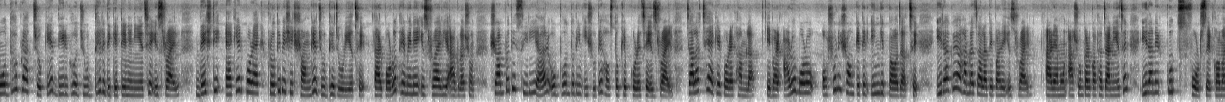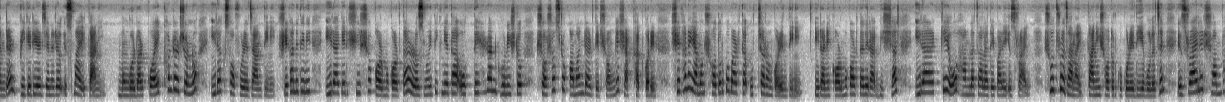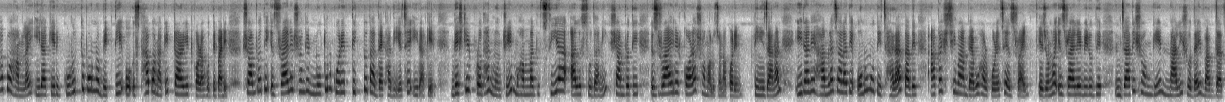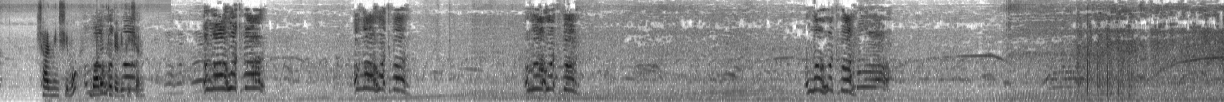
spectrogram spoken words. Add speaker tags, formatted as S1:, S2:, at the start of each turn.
S1: মধ্যপ্রাচ্যকে দীর্ঘ যুদ্ধের দিকে টেনে নিয়েছে ইসরায়েল। দেশটি একের পর এক প্রতিবেশীর সঙ্গে যুদ্ধে জড়িয়েছে। তারপরও থেমে নেই ইসরায়েলি আগ্রাসন। সম্প্রতি সিরিয়ার অভ্যন্তরীণ ইস্যুতে হস্তক্ষেপ করেছে ইসরায়েল। চালাচ্ছে একের পর এক হামলা। এবার আরও বড় অশনি সংকেতের ইঙ্গিত পাওয়া যাচ্ছে। ইরাকেও হামলা চালাতে পারে ইসরায়েল। আর এমন আশঙ্কার কথা জানিয়েছেন ইরানের কুদস ফোর্সের কমান্ডার ব্রিগেডিয়ার জেনারেল ইসমাইল কানি। মঙ্গলবার কয়েক ঘণ্টার জন্য ইরাক সফরে যান তিনি। সেখানে তিনি ইরাকের শীর্ষ কর্মকর্তা, রাজনৈতিক নেতা ও তেহরান ঘনিষ্ঠ সশস্ত্র কমান্ডারদের সঙ্গে সাক্ষাৎ করেন। সেখানে এমন সতর্কবার্তা উচ্চারণ করেন তিনি। ইরানি কর্মকর্তাদের বিশ্বাস, ইরাকেও হামলা চালাতে পারে ইসরায়েল। সূত্র জানায়, কানি সতর্ক করে দিয়ে বলেছেন, ইসরায়েলের সম্ভাব্য হামলায় ইরাকের গুরুত্বপূর্ণ ব্যক্তি ও স্থাপনাকে টার্গেট করা হতে পারে। সম্প্রতি ইসরায়েলের সঙ্গে নতুন করে তিক্ততা দেখা দিয়েছে ইরাকের। দেশটির প্রধানমন্ত্রী মোহাম্মদ সিয়া আল সুদানি সম্প্রতি ইসরায়েলের কড়া সমালোচনা করেন। তিনি জানান ইরানে হামলা চালাতে অনুমতি ছাড়া তাদের আকাশসীমা ব্যবহার করেছে ইসরায়েল। এজন্য ইসরায়েলের বিরুদ্ধে জাতিসংঘে নালিশও দেয় বাগদাদ। শারমিন শিমু বরেন্দ্র টেলিভিশন।
S2: আল্লাহু আকবার! আল্লাহু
